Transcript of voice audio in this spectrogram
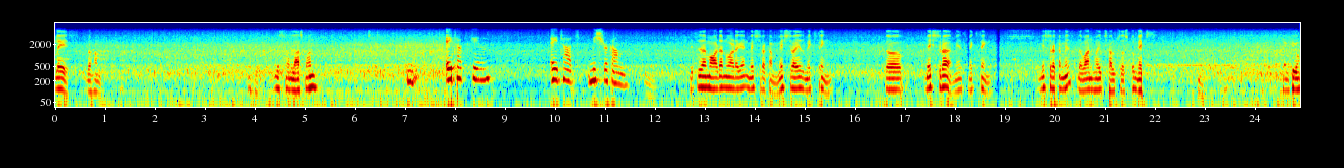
place गृहं this one, last one. Mm. Etat kim? Etat mishrakam. This is a modern word again, mishrakam. Mishra is mixing. So, mishra means mixing. Mishrakam means the one which helps us to mix. Hmm. Thank you.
